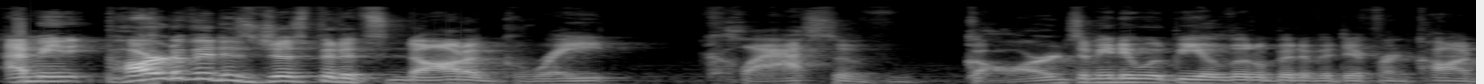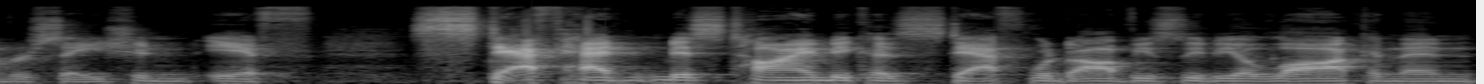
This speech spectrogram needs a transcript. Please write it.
I mean, part of it is just that it's not a great class of guards. I mean, it would be a little bit of a different conversation if Steph hadn't missed time because Steph would obviously be a lock, and then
